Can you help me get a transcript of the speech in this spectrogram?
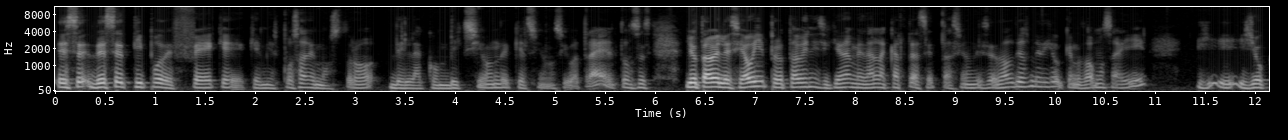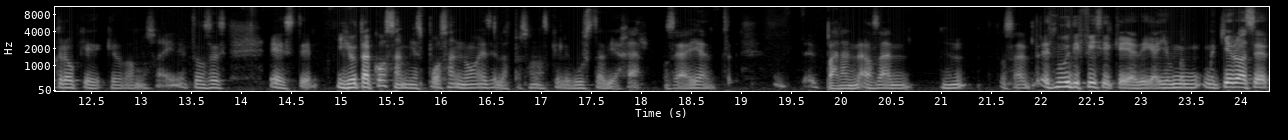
ese, de ese tipo de fe que, que, mi esposa demostró, de la convicción de que el Señor nos iba a traer. Entonces yo todavía le decía, oye, pero todavía ni siquiera me dan la carta de aceptación. Dice, no, Dios me dijo que nos vamos a ir. Y, y, yo creo que, que, nos vamos a ir. Entonces, este, y otra cosa, mi esposa no es de las personas que le gusta viajar. O sea, ella, para, o sea, o sea, es muy difícil que ella diga, yo me, quiero hacer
